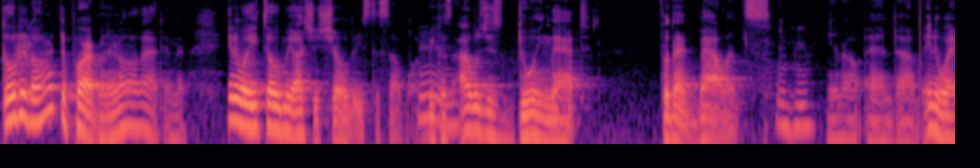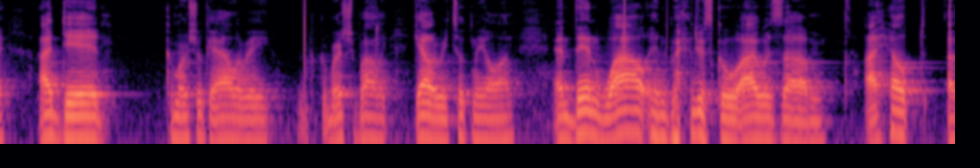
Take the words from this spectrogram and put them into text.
go to the art department and all that. And anyway, he told me I should show these to someone mm. because I was just doing that for that balance, mm-hmm. you know. And um, anyway, I did commercial gallery, commercial gallery took me on, and then while in graduate school, I was um, I helped a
